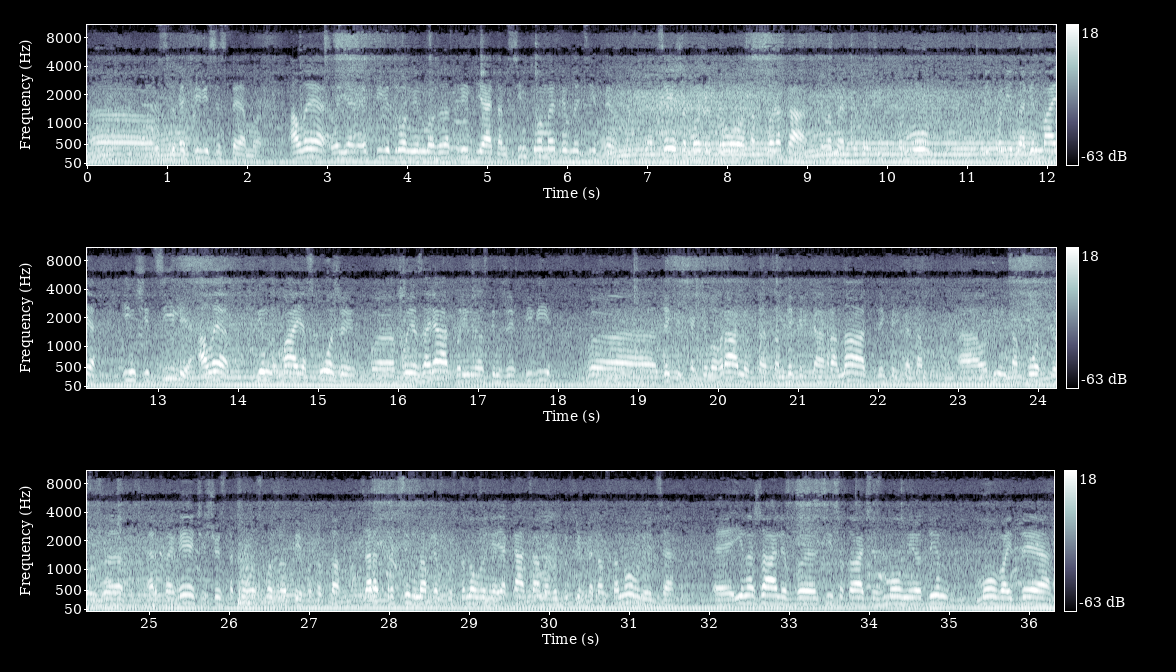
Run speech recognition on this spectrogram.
з FPV системою. Але е, як FPV дрон він може на 3, 5, там 7 кілометрів летіти, цей же може до там 40 кілометрів летіти. Тому він має інші цілі, але він має схожий е, боєзаряд порівняно з тим же FPV в е, декілька кілограмів, та, там декілька гранат, декілька там е, один там постріл з РПГ чи щось такого схожого типу. Тобто зараз працюємо в напрямку встановлення, яка саме вибухівка там встановлюється. І, на жаль, в цій ситуації з молнією 1 мова йде,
